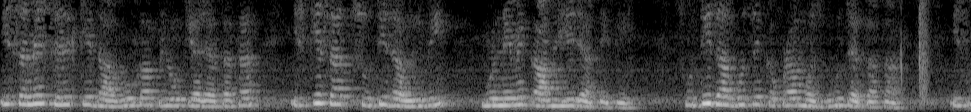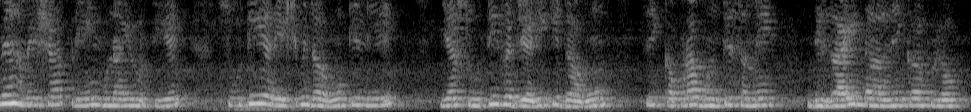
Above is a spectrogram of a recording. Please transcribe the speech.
इस समय सिल्क के धागों का प्रयोग किया जाता था। इसके साथ सूती धागे भी बुनने में काम लिए जाते थे। सूती धागों से कपड़ा मज़बूत रहता था। इसमें हमेशा प्लेन बुनाई होती है। सूती या रेशमी धागों के लिए या सूती व जरी के धागों से कपड़ा बुनते समय डिज़ाइन डालने का प्रयोग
